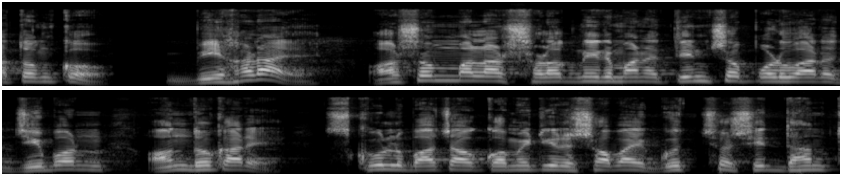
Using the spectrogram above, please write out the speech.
আতঙ্ক। বিহারায় অসমমালার সড়ক নির্মাণে তিনশো পড়ুয়ার জীবন অন্ধকারে। স্কুল বাঁচাও কমিটির সবাই গুচ্ছ সিদ্ধান্ত।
